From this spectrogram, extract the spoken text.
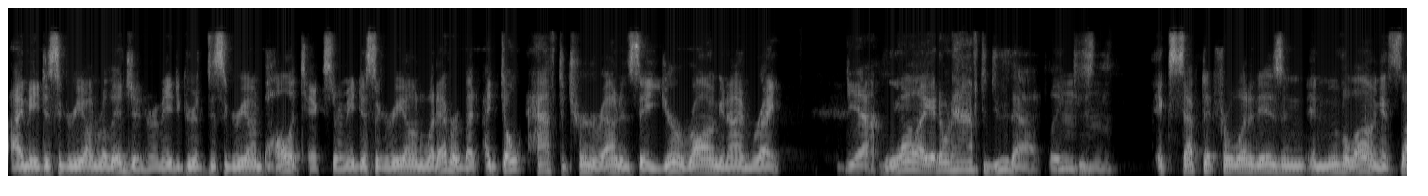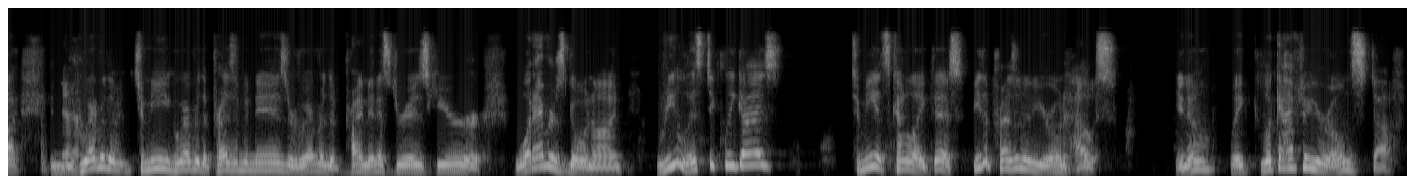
I may disagree on religion or I may disagree on politics or I may disagree on whatever, but I don't have to turn around and say you're wrong and I'm right. Yeah. You know, like I don't have to do that. Like mm-hmm. just accept it for what it is and, and move along. It's not yeah. whoever the to me, whoever the president is or whoever the prime minister is here or whatever's going on, realistically, guys, to me, it's kind of like this. Be the president of your own house. You know, like look after your own stuff.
